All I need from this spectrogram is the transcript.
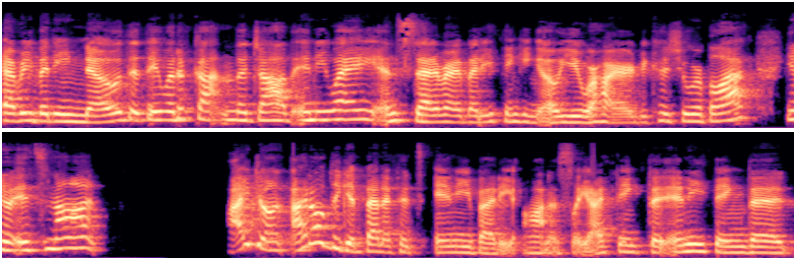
everybody know that they would have gotten the job anyway instead of everybody thinking, oh, you were hired because you were black? You know, it's not, I don't, I don't think it benefits anybody, honestly. I think that anything that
